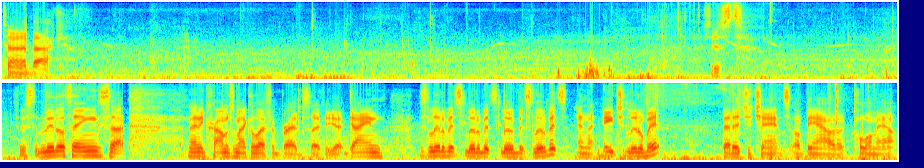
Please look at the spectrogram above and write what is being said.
turn it back. Just just little things that many crumbs make a loaf of bread. So if you get gain just little bits, little bits, little bits, little bits, and that each little bit better's your chance of being able to pull them out.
